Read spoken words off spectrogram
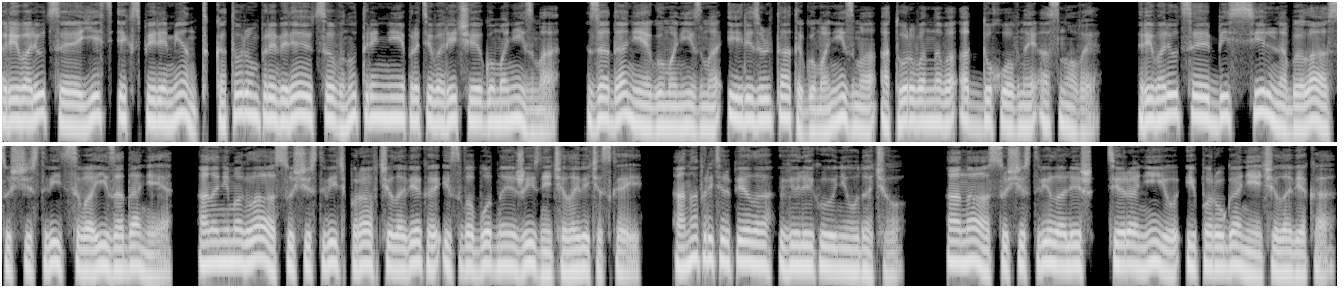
Революция есть эксперимент, которым проверяются внутренние противоречия гуманизма, задания гуманизма и результаты гуманизма, оторванного от духовной основы. Революция бессильна была осуществить свои задания. Она не могла осуществить прав человека и свободной жизни человеческой. Она претерпела великую неудачу. Она осуществила лишь тиранию и поругание человека.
